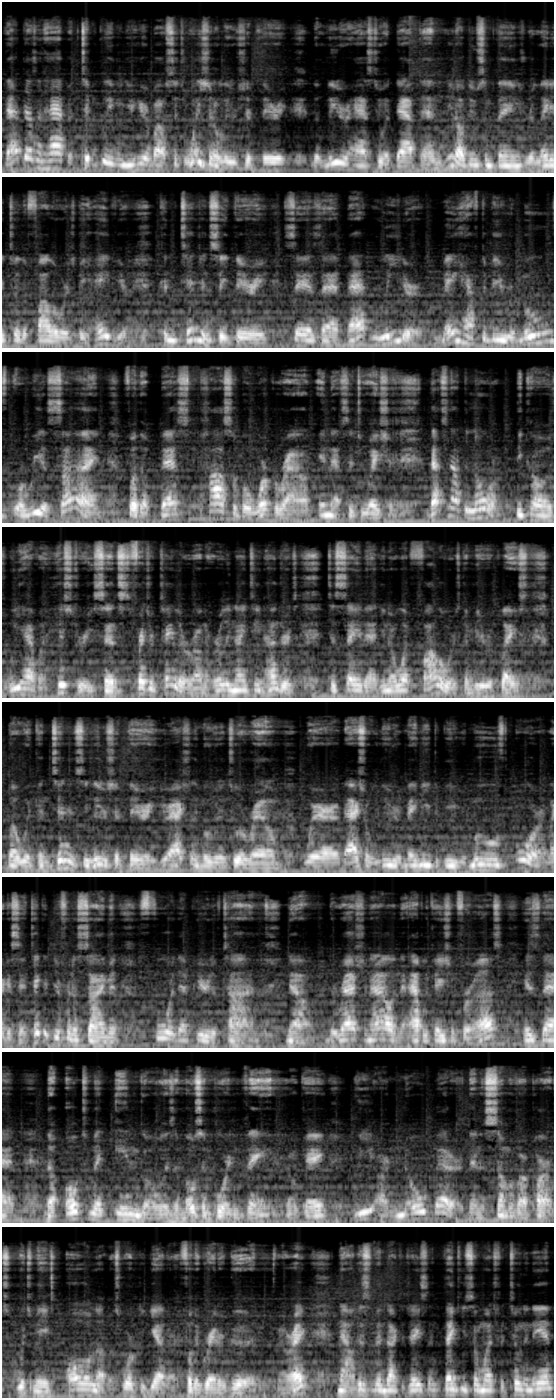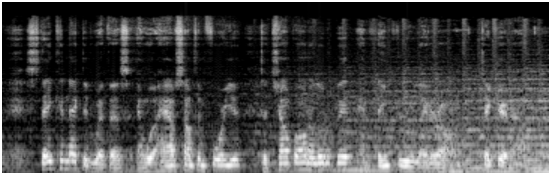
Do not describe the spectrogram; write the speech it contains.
That doesn't happen. Typically, when you hear about situational leadership theory, the leader has to adapt and, you know, do some things related to the follower's behavior. Contingency theory says that that leader may have to be removed or reassigned for the best possible workaround in that situation. That's not the norm because we have a history since Frederick Taylor around the early 1900s to say that, you know what, followers can be replaced. But with contingency leadership theory, you're actually moving into a realm where the actual leader may need to be removed or, like I said, take a different assignment for that period of time. Now, the rationale and the application for us is that the ultimate end goal is the most important thing, okay? We are no better than the sum of our parts, which means all of us work together for the greater good. All right. Now, this has been Dr. Jason. Thank you so much for tuning in. Stay connected with us, and we'll have something for you to chomp on a little bit and think through later on. Take care now.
